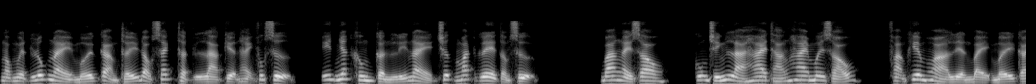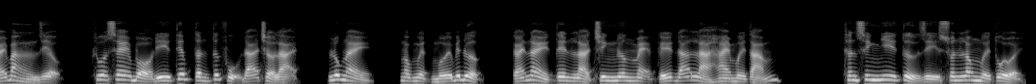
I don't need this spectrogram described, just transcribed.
Ngọc Nguyệt lúc này mới cảm thấy đọc sách thật là kiện hạnh phúc sự, ít nhất không cần lý này trước mắt ghê tầm sự. Ba ngày sau, cũng chính là 2 tháng 26, Phạm Khiêm Hòa liền bày mấy cái bàn rượu, thua xe bỏ đi tiếp tân tức phụ đã trở lại, lúc này, Ngọc Nguyệt mới biết được, cái này tên là Trinh Nương mẹ kế đã là 28. Thân sinh nhi tử dì Xuân Long 10 tuổi,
